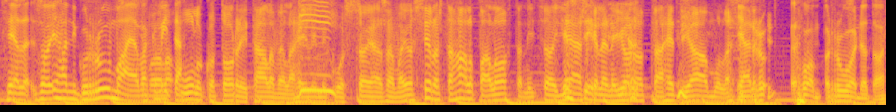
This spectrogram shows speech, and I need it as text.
siellä se on ihan niinku ruma ja se vaikka mitä. ulkotori talvella niin. helmikuussa, se on ihan sama. Jos siellä on sitä halpaa lohta, niin se on jääskeläinen jonottaa heti aamulla. Ja ru- huom, ruodoton.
